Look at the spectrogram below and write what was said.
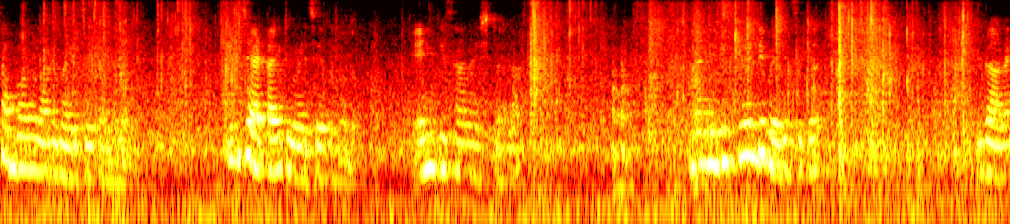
സംഭവങ്ങളാണ് മേടിച്ചിരിക്കുന്നത് ഇത് ചേട്ടായിട്ട് മേടിച്ചിരുന്നത് എനിക്ക് ഈ സാധനം ഇഷ്ടമല്ല. ഞാൻ എനിക്ക് വേണ്ടി മേടിച്ചത് ഇതാണ്.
